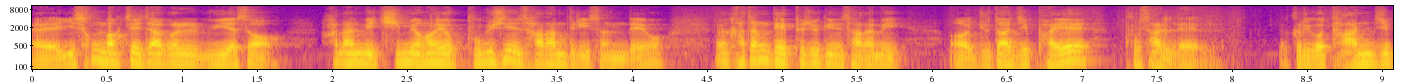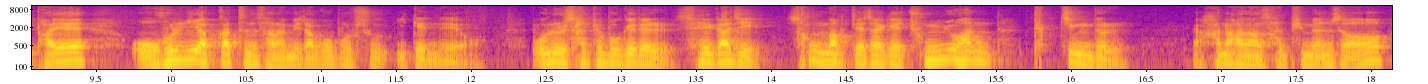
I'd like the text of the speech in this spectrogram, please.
에, 이 성막 제작을 위해서 하나님이 지명하여 부르신 사람들이 있었는데요. 에, 가장 대표적인 사람이 어, 유다 지파의 부살렐 그리고 단 지파의 오홀리압 같은 사람이라고 볼 수 있겠네요. 오늘 살펴보게 될 세 가지 성막 제작의 중요한 특징들 하나하나 살피면서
